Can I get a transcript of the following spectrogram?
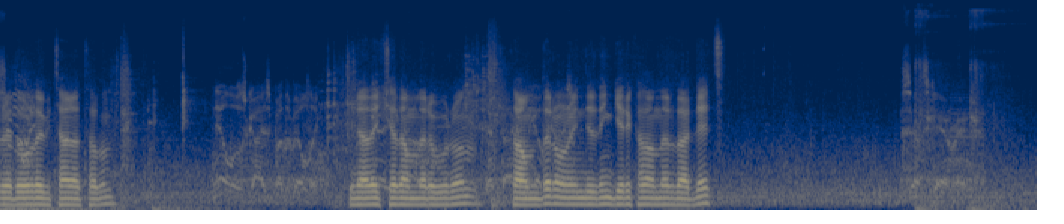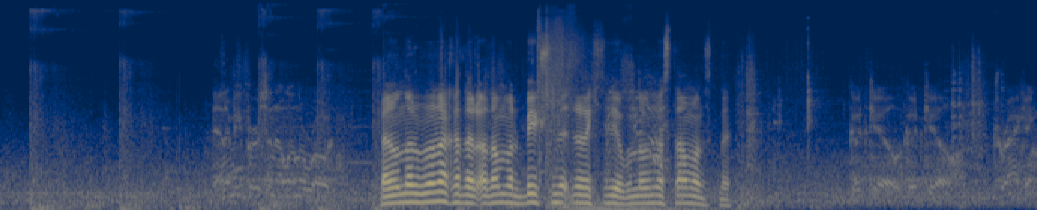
Buraya da orada bir tane atalım. Binadaki adamları vurun. Tamamdır. Onu indirdin. Geri kalanları da hallet. Ben onları vurana kadar adamlar 500 metre hareket ediyor. Bunda vurması daha mantıklı. Kill. Tracking.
